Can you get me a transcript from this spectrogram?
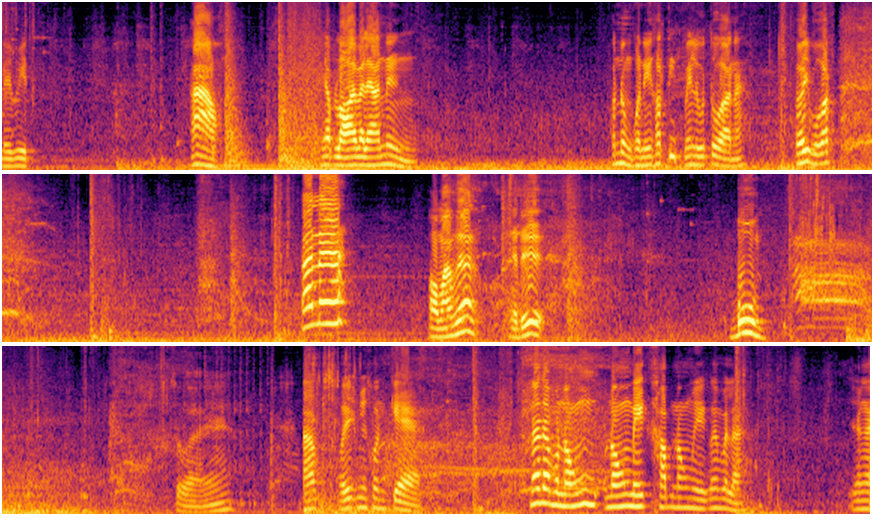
เดวิด อ้าว เรียบร้อยไปแล้วหนึ่งเพราะหนุ่มคนนี้เขาติดไม่รู้ตัวนะ เฮ้ยบอสอันนะออกมาเพื่อนอย่าดื้อ บูม สวย ครับ เฮ้ย มีคนแก่ น่าจะเป็นน้องน้องเมคครับ น้องเมคไม่เป็นไรยังไง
